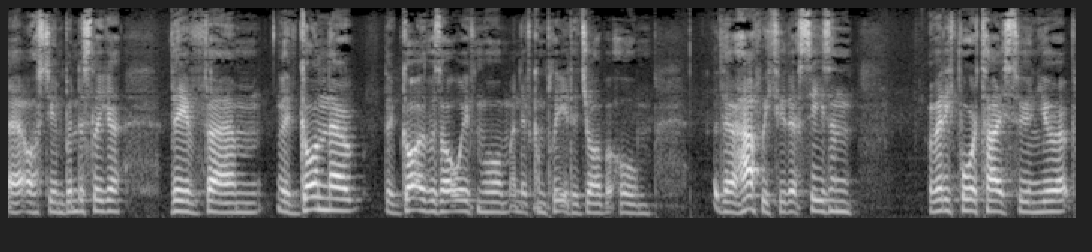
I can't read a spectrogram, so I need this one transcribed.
uh, Austrian Bundesliga. They've um, they've gone there, they've got a result away from home, and they've completed a job at home. They're halfway through their season, already four ties through in Europe.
